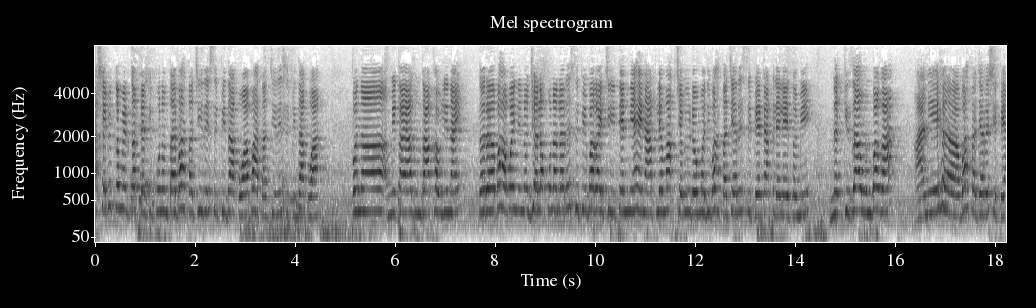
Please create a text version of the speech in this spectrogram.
अशा बी कमेंट करतात की पूनमताई भाताची रेसिपी दाखवा भाताची रेसिपी दाखवा. पण मी काय अजून दाखवली नाही. तर भाऊ बहिणीनं ज्याला कुणाला रेसिपी बघायची त्यांनी आहे ना आपल्या मागच्या व्हिडिओमध्ये भाताच्या रेसिपी टाकलेल्या आहेत मी. नक्की जाऊन बघा. आणि ह, भाताच्या रेसिप्या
